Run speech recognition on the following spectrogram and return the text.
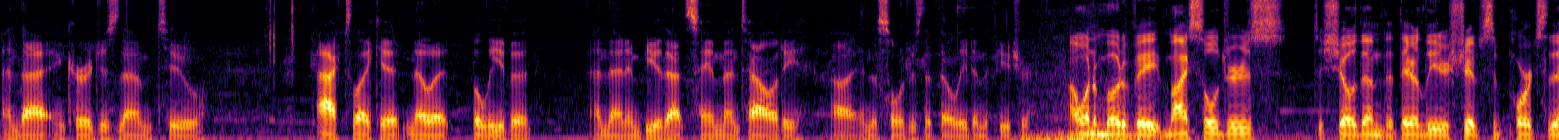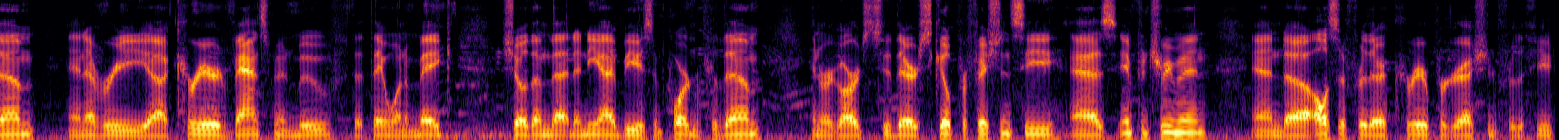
and that encourages them to act like it, know it, believe it, and then imbue that same mentality uh, in the soldiers that they'll lead in the future. I want to motivate my soldiers to show them that their leadership supports them in every uh, career advancement move that they want to make, show them that an EIB is important for them in regards to their skill proficiency as infantrymen and uh, also for their career progression for the future.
